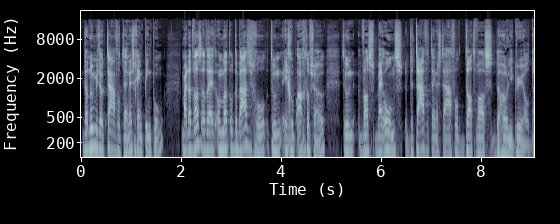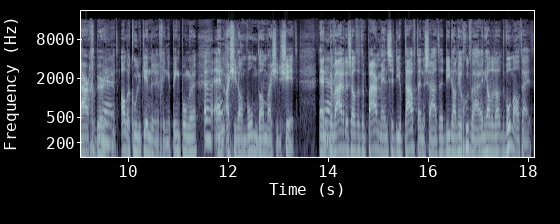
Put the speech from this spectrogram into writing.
Dan noem je het ook tafeltennis, geen pingpong. Maar dat was altijd omdat op de basisschool, toen in groep 8 of zo, toen was bij ons de tafeltennistafel, dat was de holy grail. Daar gebeurde Ja. het. Alle coole kinderen gingen pingpongen. Oh, en als je dan won, dan was je de shit. En Ja. er waren dus altijd een paar mensen die op tafeltennis zaten, die dan heel goed waren. En die hadden dan, wonnen altijd.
